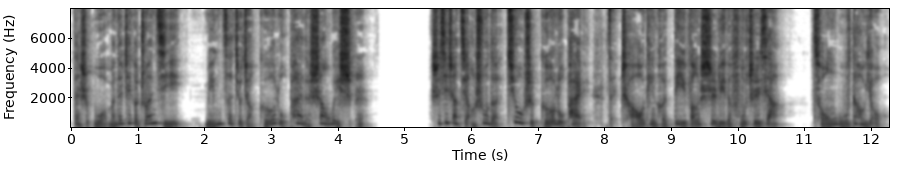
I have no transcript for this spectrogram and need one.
但是我们的这个专辑。名字就叫格鲁派的上位史，实际上讲述的就是格鲁派在朝廷和地方势力的扶持下，从无到有，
